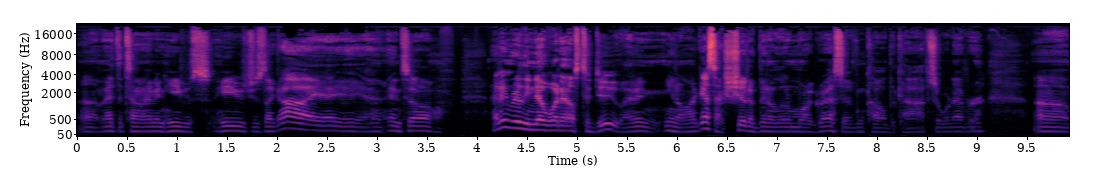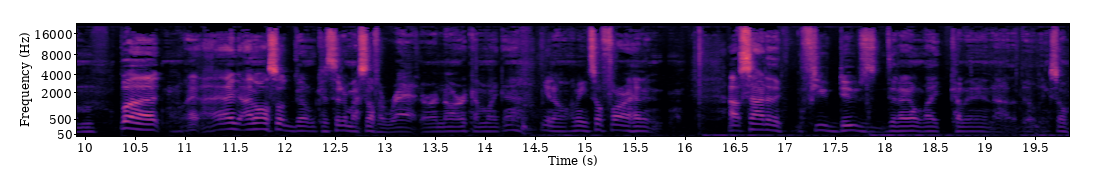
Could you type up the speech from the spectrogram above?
um, at the time, and he was, he was just like, oh, yeah, yeah, yeah. And so I didn't really know what else to do. I didn't, you know, I guess I should have been a little more aggressive and called the cops or whatever. Um, but I, I, I also don't consider myself a rat or a narc. I'm like, eh, you know, I mean, so far I haven't, outside of the few dudes that I don't like coming in and out of the building. So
